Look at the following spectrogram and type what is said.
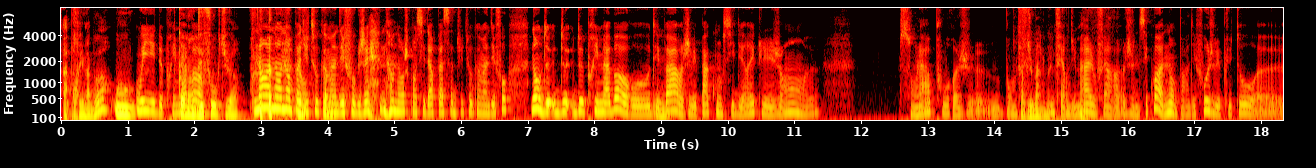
à prime abord ou Oui, de prime comme un défaut que tu as? Non, non, non, pas Non, du tout comme non, un défaut que j'ai. Non, non, je considère pas ça du tout comme un défaut. Non, de, de, de prime abord, au départ, je vais pas considérer que les gens euh, sont là pour, euh, je, pour me, Faire du mal, me oui. Mm. faire du mal ou faire euh, je ne sais quoi. Non, par défaut, je vais plutôt, euh,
